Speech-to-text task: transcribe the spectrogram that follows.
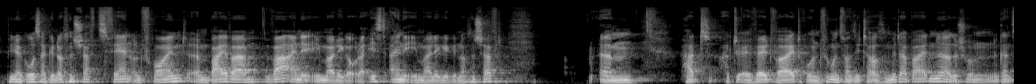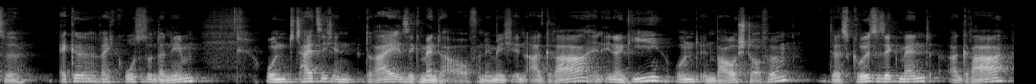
ich bin ja großer Genossenschaftsfan und Freund. Ähm, BayWa war eine ehemalige oder ist eine ehemalige Genossenschaft. Ähm, hat aktuell weltweit rund 25.000 Mitarbeitende, also schon eine ganze Ecke, recht großes Unternehmen und teilt sich in drei Segmente auf, nämlich in Agrar, in Energie und in Baustoffe. Das größte Segment Agrar,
